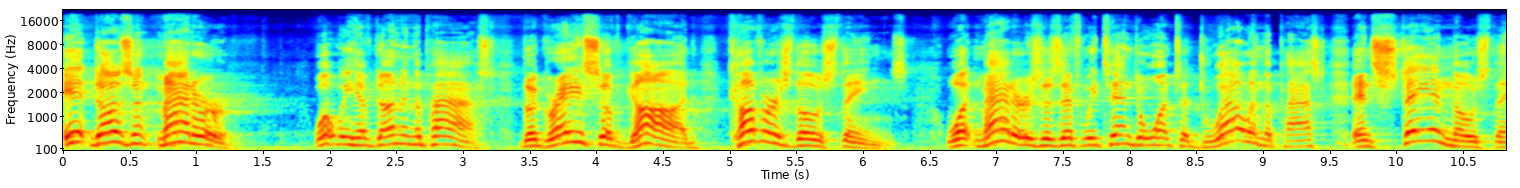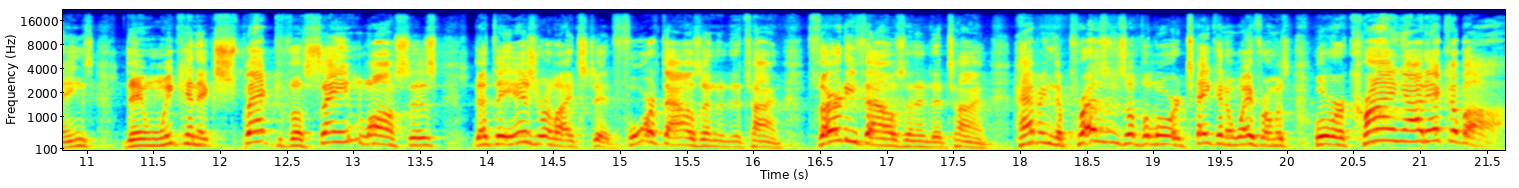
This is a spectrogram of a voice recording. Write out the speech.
It doesn't matter what we have done in the past. The grace of God covers those things. What matters is if we tend to want to dwell in the past and stay in those things, then we can expect the same losses that the Israelites did 4,000 at a time, 30,000 at a time, having the presence of the Lord taken away from us where we're crying out Ichabod.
